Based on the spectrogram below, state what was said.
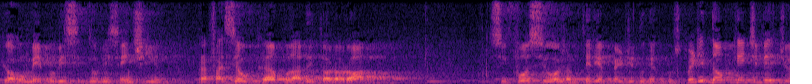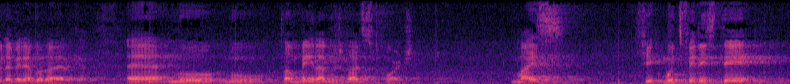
que eu arrumei para o Vicentinho para fazer o campo lá do Itororó, se fosse hoje eu não teria perdido o recurso. Perdido não, porque a gente investiu, né, vereadora Érica? É, no, no, também lá no ginásio esporte. Mas fico muito feliz de ter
